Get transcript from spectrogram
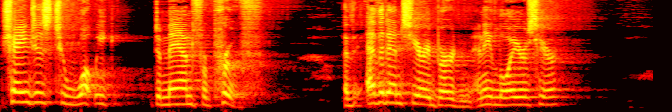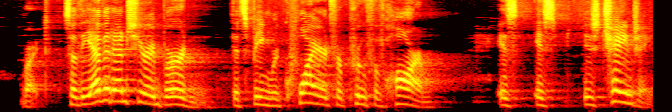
changes to what we demand for proof of evidentiary burden. Any lawyers here? Right. So the evidentiary burden that's being required for proof of harm is, is, is changing.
